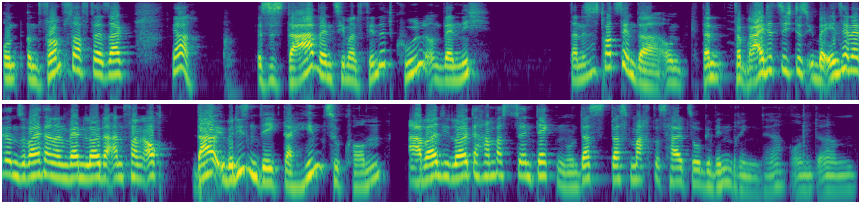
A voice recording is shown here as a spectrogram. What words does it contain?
Und, und From Software sagt, ja, es ist da, wenn es jemand findet, cool, und wenn nicht, dann ist es trotzdem da. Und dann verbreitet sich das über Internet und so weiter, und dann werden Leute anfangen, auch da über diesen Weg dahin zu kommen, aber die Leute haben was zu entdecken und das, das macht es halt so gewinnbringend, ja. Und ähm,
